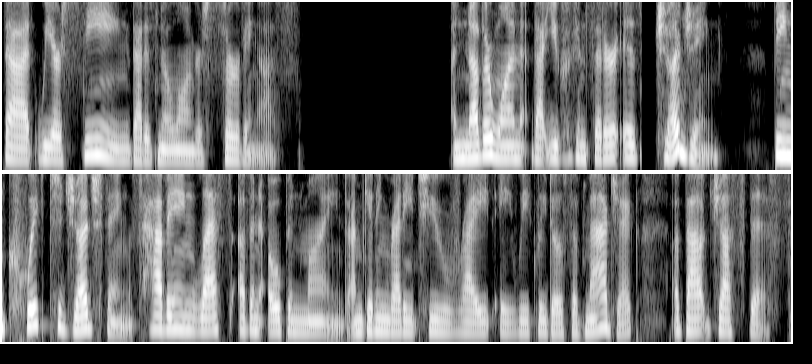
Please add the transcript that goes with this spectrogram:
that we are seeing that is no longer serving us. Another one that you could consider is judging, being quick to judge things, having less of an open mind. I'm getting ready to write a weekly dose of magic about just this.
